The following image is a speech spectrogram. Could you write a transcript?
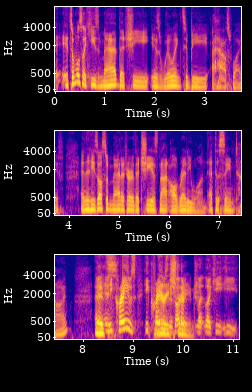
it's almost like he's mad that she is willing to be a housewife and then he's also mad at her that she is not already one at the same time and, and he craves he craves this strange. other like, like he he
